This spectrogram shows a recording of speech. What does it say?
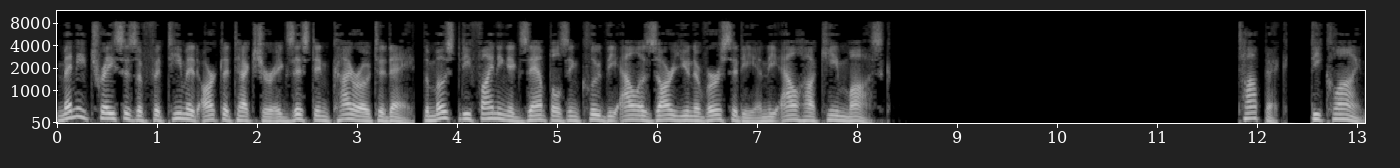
Many traces of Fatimid architecture exist in Cairo today, the most defining examples include the Al-Azhar University and the Al-Hakim Mosque. Decline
